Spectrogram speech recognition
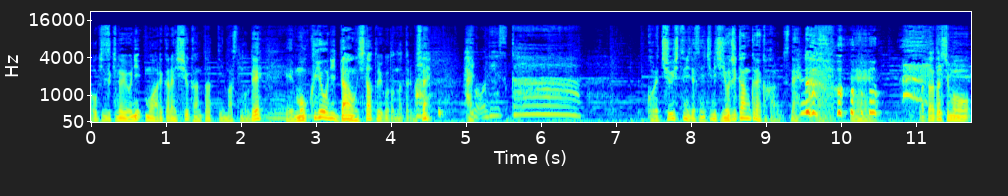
お気づきのようにもうあれから1週間経っていますので、えー。木曜にダウンしたということになっておりますね。はい。そうですか。これ抽出にですね1日4時間くらいかかるんですね、えーまた私も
